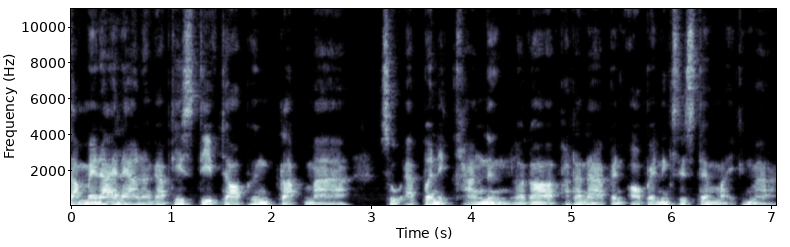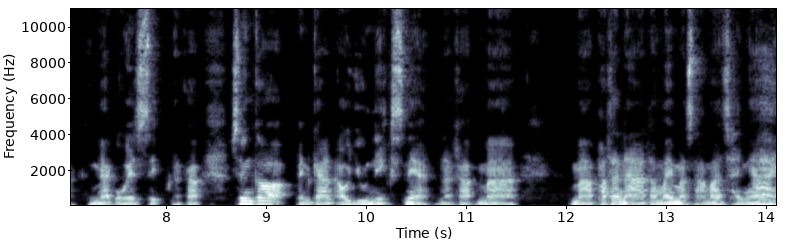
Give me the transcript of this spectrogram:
จำไม่ได้แล้วนะครับ ที่สตีฟจ็อบเพิ่งกลับมาสู่ Apple อีกครั้งหนึ่ง แล้วก็พัฒนาเป็น Operating System ใหม่ขึ้นมาคือ Mac OS 10 นะครับ ซึ่งก็เป็นการเอา Unix เนี่ยนะครับมามาพัฒนาทำให้มันสามารถใช้ง่าย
